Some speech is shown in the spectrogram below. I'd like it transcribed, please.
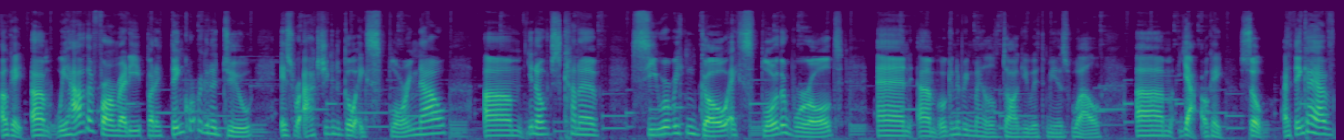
Okay, um, we have the farm ready, but I think what we're going to do is we're actually going to go exploring now. Um, you know, just kind of see where we can go, explore the world, and um, we're going to bring my little doggy with me as well. Um, yeah, okay, so I think I have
